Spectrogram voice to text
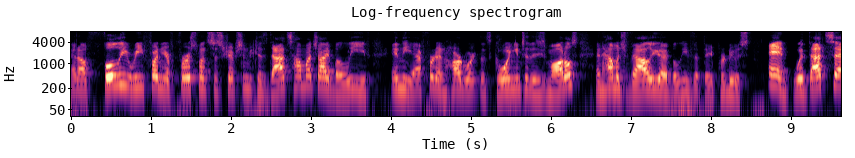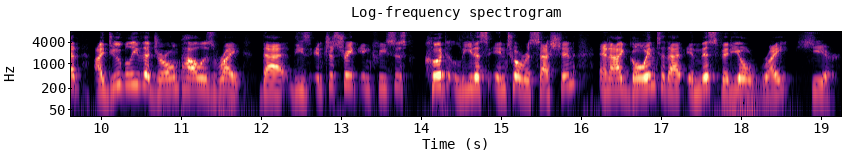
and I'll fully refund your first month subscription because that's how much I believe in the effort and hard work that's going into these models and how much value I believe that they produce. And with that said, I do believe that Jerome Powell is right that these interest rate increases could lead us into a recession, and I go into that in this video right here.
